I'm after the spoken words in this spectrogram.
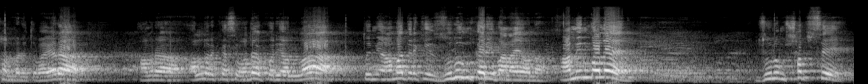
সম্মানিত ভাইয়েরা, আমরা আল্লাহর কাছে অদা করি, আল্লাহ, তুমি আমাদেরকে জুলুমকারী বানায়ও না। আমিন বলেন? জুলুম সবসে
